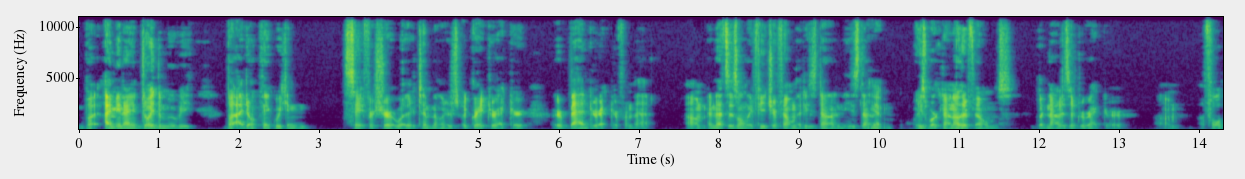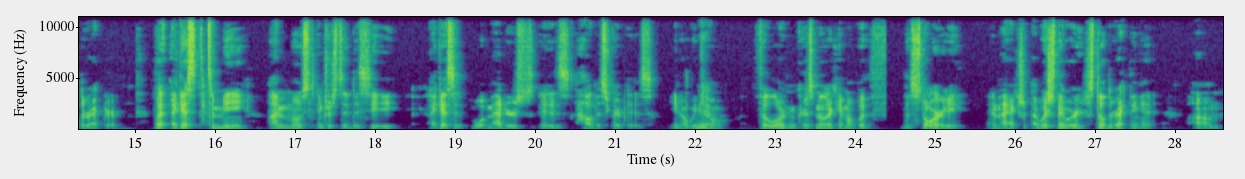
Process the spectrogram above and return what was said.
But I mean, I enjoyed the movie, but I don't think we can say for sure whether Tim Miller's a great director or bad director from that. Um, and that's his only feature film that he's done. He's done. Yep. He's worked on other films, but not as a director, um, a full director. But I guess to me, I'm most interested to see. I guess it, what matters is how the script is. You know, we know Phil Lord and Chris Miller came up with the story, and I actually I wish they were still directing it um,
